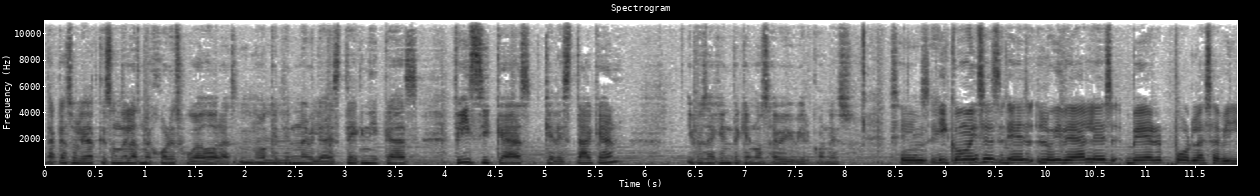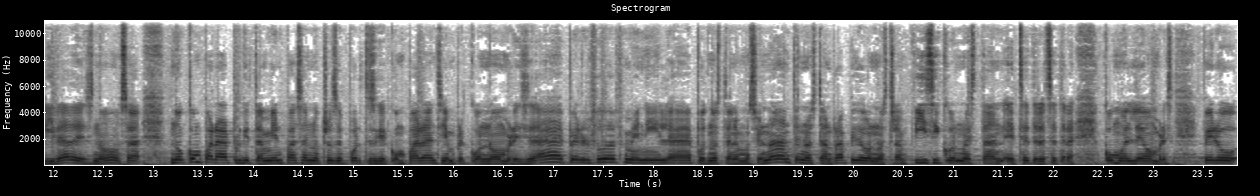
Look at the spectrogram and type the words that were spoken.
da casualidad que son de las mejores jugadoras, ¿no? Que tienen habilidades técnicas, físicas, que destacan. Y pues hay gente que no sabe vivir con eso. Sí. Sí. y como dices, es- lo ideal es ver por las habilidades, ¿no? O sea, no comparar, porque también pasa en otros deportes que comparan siempre con hombres. Ay, pero el fútbol femenil, ah, pues no es tan emocionante, no es tan rápido, no es tan físico, no es tan, etcétera, etcétera, como el de hombres. Pero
